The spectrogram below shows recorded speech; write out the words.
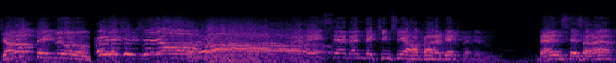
Cevap bekliyorum. Öyle kimse yok. Öyleyse ben de kimseye hakaret etmedim. Ben Sezar'a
